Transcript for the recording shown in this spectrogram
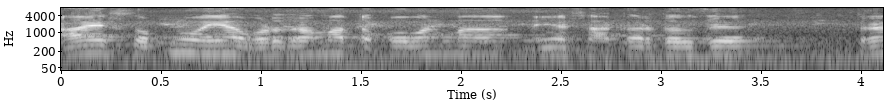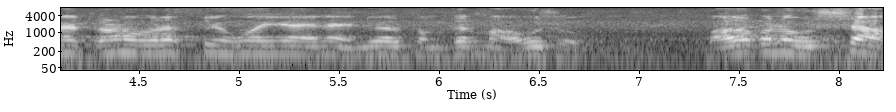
આ એક સપનું અહીંયા વડોદરામાં તપોવનમાં અહીંયા સાકાર થયું છે. ત્રણે ત્રણ વર્ષથી હું અહીંયા એના એન્યુઅલ ફંક્શનમાં આવું છું. બાળકોનો ઉત્સાહ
